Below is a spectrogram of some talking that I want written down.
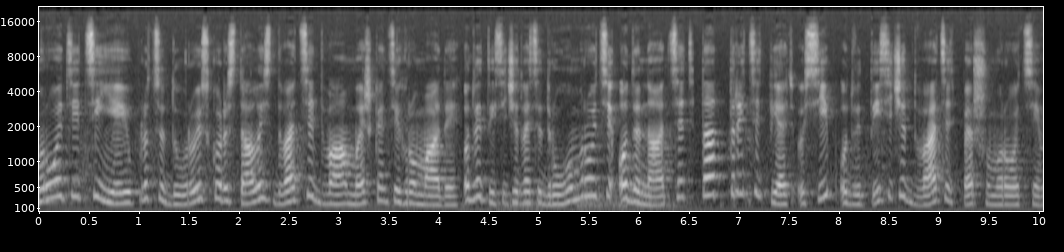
році цією процедурою скористались 22 мешканці громади. У 2022 році 11 та 35 осіб у 2021 році.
